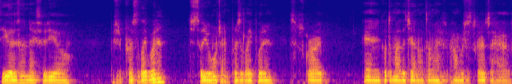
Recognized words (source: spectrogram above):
See you guys in the next video. Make sure to press the like button. Just tell you one more time, press the like button, subscribe, and go to my other channel and tell me how much subscribers I have.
